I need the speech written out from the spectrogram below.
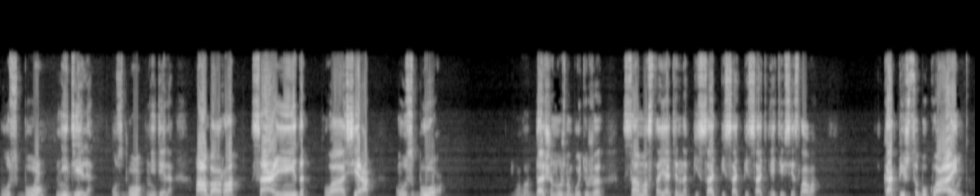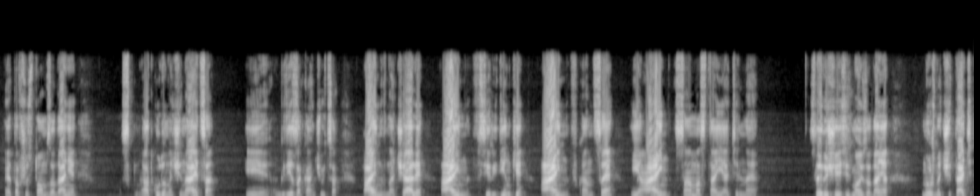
усбу неделя, усбу неделя. Абара саид вася усбу. Вот дальше нужно будет уже самостоятельно писать, писать, писать эти все слова. Как пишется буква Айн, это в шестом задании, откуда начинается и где заканчивается. Айн в начале, Айн в серединке, Айн в конце – и айн самостоятельная. Следующее, седьмое задание. Нужно читать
